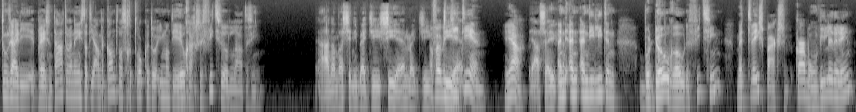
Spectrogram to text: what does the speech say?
toen zei die presentator ineens dat hij aan de kant was getrokken door iemand die heel graag zijn fiets wilde laten zien. Ja, dan was je niet bij GC, hè, maar GTN. Of uh, GTN. Ja. Ja, zeker. En, en, en die liet een Bordeaux-rode fiets zien met twee spaaks carbon wielen erin.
